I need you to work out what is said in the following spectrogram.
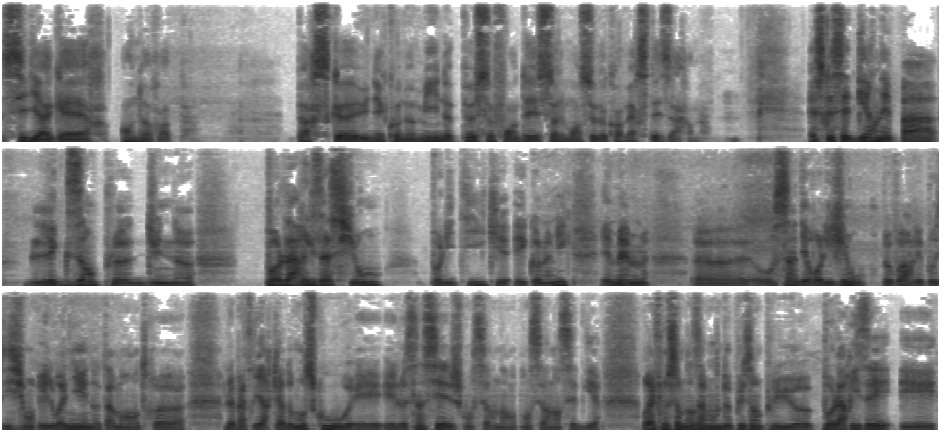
s'il y a guerre en Europe parce qu'une économie ne peut se fonder seulement sur le commerce des armes. Est-ce que cette guerre n'est pas l'exemple d'une polarisation politique, économique et même euh, au sein des religions. On peut voir les positions éloignées, notamment entre le patriarcat de Moscou et, le Saint-Siège concernant, concernant cette guerre. Bref, nous sommes dans un monde de plus en plus euh, polarisé et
